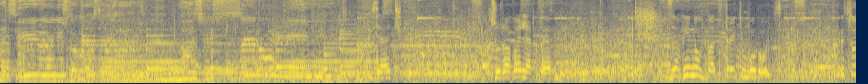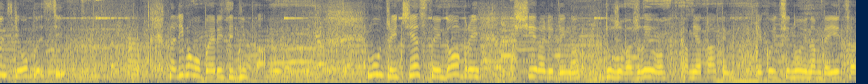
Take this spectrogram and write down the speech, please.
летіли у ніжного козака, бачиш, сину мій. зять Журавель Артем. Загинув у 23-му році в Херсонській області на лівому березі Дніпра. Мудрий, чесний, добрий, щира людина. Дуже важливо пам'ятати, якою ціною нам дається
